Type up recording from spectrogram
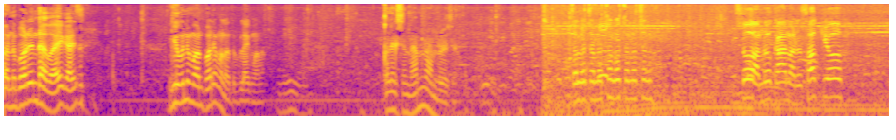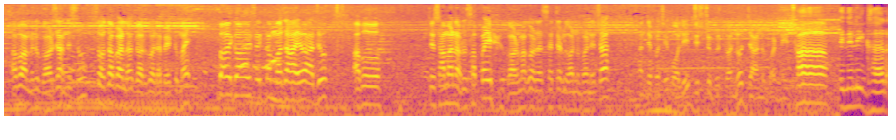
भन्नु पऱ्यो नि त अब है गाइस यो पनि मन पऱ्यो मलाई त ब्ल्याकमा कलेक्सन राम्रो राम्रो रहेछ। चलो चलो चलो चलो चलो। सो हाम्रो कामहरू सक्यो। अब हामीहरू घर जाँदैछौँ। सो तपाईँहरूलाई घर गएर भेटौँ है। बाई गाइस एकदम मजा आयो आज। अब त्यो सामानहरू सबै घरमा गएर सेटल गर्नुपर्ने छ अनि त्यसपछि भोलि डिस्ट्रिब्युट गर्नु जानुपर्ने छ फाइनली घर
